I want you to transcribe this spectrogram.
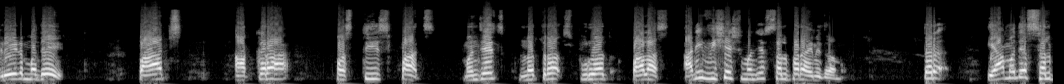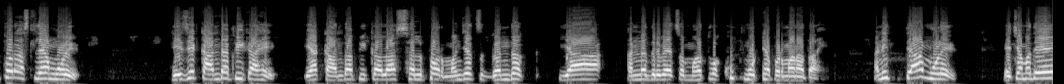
ग्रेडमध्ये पाच अकरा पस्तीस पाच म्हणजेच नत्र स्फुरद पालास आणि विशेष म्हणजे सल्फर आहे मित्रांनो. तर यामध्ये सल्फर असल्यामुळे हे जे कांदा पीक आहे या कांदा पिकाला सल्फर म्हणजेच गंधक या अन्नद्रव्याचं महत्त्व खूप मोठ्या प्रमाणात आहे. आणि त्यामुळे याच्यामध्ये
